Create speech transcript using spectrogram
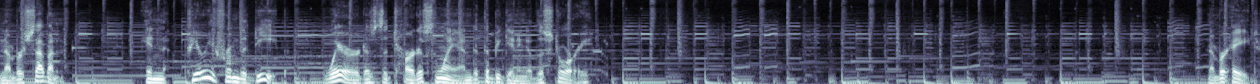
Number 7. In Fury from the Deep, where does the TARDIS land at the beginning of the story? Number 8.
